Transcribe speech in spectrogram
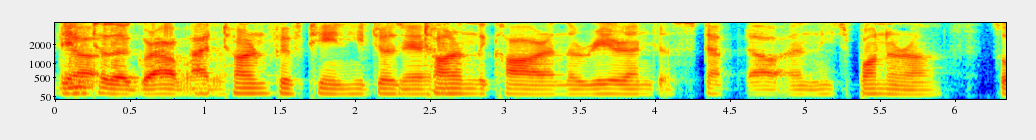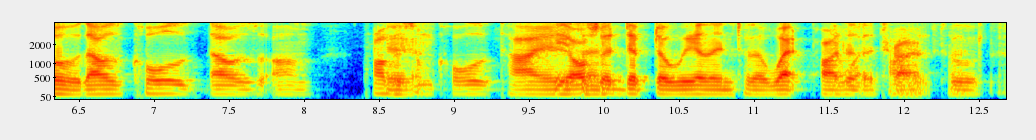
Yeah, into the gravel. At turn 15, he just Yeah. turned the car and the rear end just stepped out and he spun around. So that was cold. That was um probably Yeah. some cold tires. He also dipped a wheel into the wet part the of the wet part track of the too. yeah.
